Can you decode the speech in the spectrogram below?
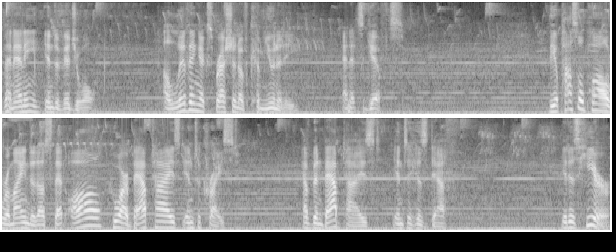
than any individual, a living expression of community and its gifts. The Apostle Paul reminded us that all who are baptized into Christ have been baptized into his death. It is here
